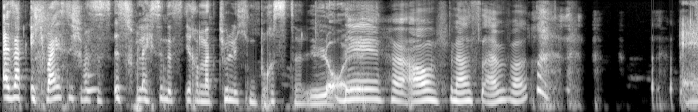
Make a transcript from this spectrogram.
Er sagt, ich weiß nicht, was es ist. Vielleicht sind es ihre natürlichen Brüste. Lol. Nee, hör auf, lass einfach. Ey.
